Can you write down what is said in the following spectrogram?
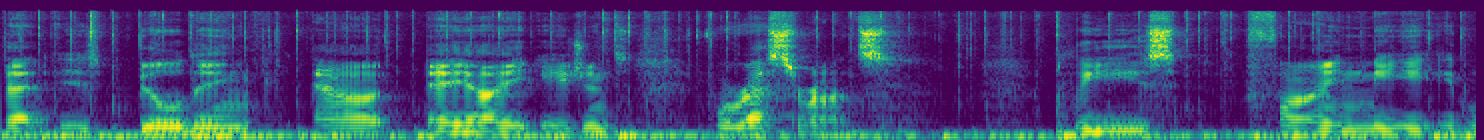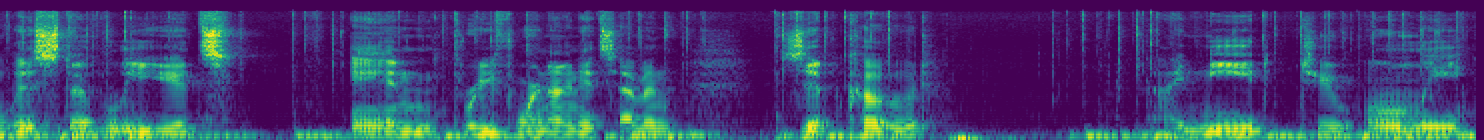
that is building out AI agents for restaurants. Please find me a list of leads in 34987 zip code. I need to only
